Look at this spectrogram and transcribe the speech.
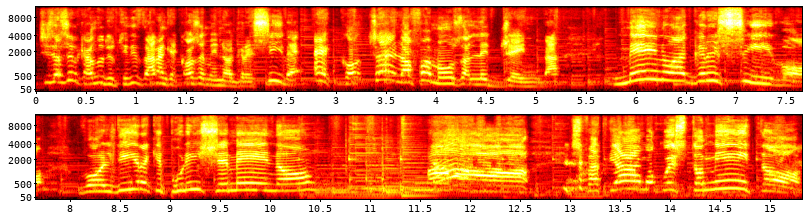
si sta cercando di utilizzare anche cose meno aggressive. Ecco, c'è la famosa leggenda. Meno aggressivo vuol dire che pulisce meno? Ah, sfatiamo questo mito!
